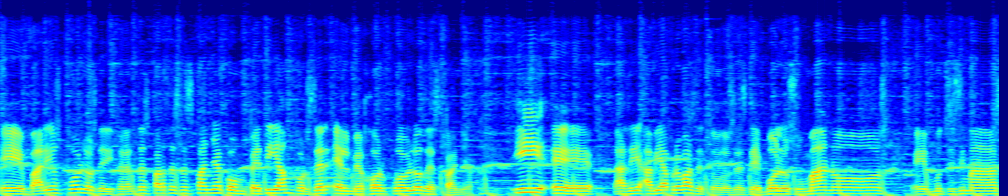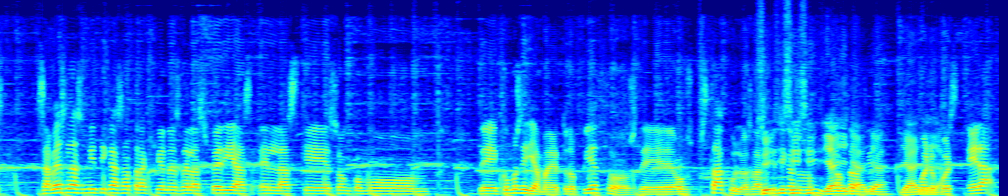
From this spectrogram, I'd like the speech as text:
eh, varios pueblos de diferentes partes de España competían por ser el mejor pueblo de España. Y eh, hacía- había pruebas de todos, desde bolos humanos, muchísimas. ¿Sabes las míticas atracciones de las ferias en las que son como. De, ¿Cómo se llama? De tropiezos, de obstáculos. las Sí, sí, sí, sí, ya, ya, ya, ya, Bueno, pues era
